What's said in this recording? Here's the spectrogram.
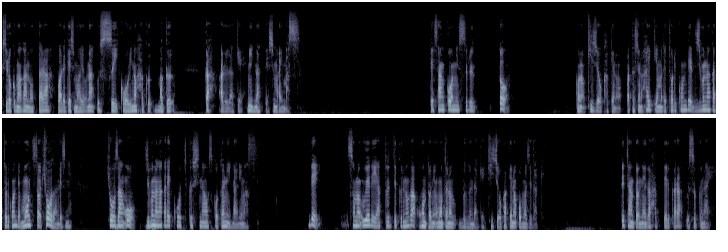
白熊が乗ったら割れてしまうような薄い氷の膜膜があるだけになってしまいます。で、参考にすると、この記事を書けの私の背景まで取り込んで、自分の中で取り込んで、もう一度氷山ですね。氷山を自分の中で構築し直すことになります。で、その上でやっと出てくるのが本当に表の部分だけ、記事を書けの5文字だけ。で、ちゃんと根が張ってるから薄くない。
